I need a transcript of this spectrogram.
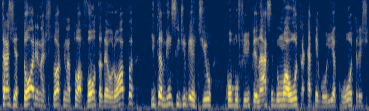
trajetória na Stock, na tua volta da Europa, e também se divertiu como o Felipe Nasser, numa outra categoria, com outras,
